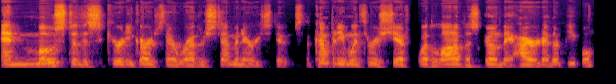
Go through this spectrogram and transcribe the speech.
and most of the security guards there were other seminary students. The company went through a shift, let a lot of us go, and they hired other people.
